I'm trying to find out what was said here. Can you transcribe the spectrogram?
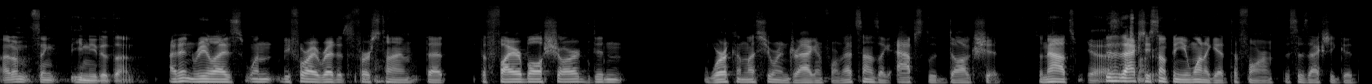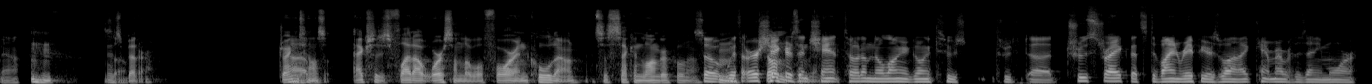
I don't think he needed that. I didn't realize when before I read it the first time that the Fireball shard didn't work unless you were in Dragon form. That sounds like absolute dog shit. So now it's Yeah, this is it's actually something you want to get to farm. This is actually good now. It's So, better. Dragon uh, Tail's actually just flat out worse on level four and cooldown. It's a second longer cooldown. So Hmm. with Don't Earthshaker's think that. enchant totem no longer going through through uh, True Strike, that's Divine Rapier as well. And I can't remember if there's any more,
